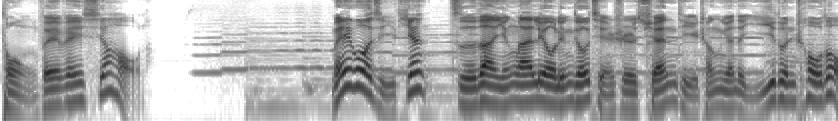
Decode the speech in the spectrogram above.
董菲菲笑了。没过几天，子弹迎来六零九寝室全体成员的一顿臭揍。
